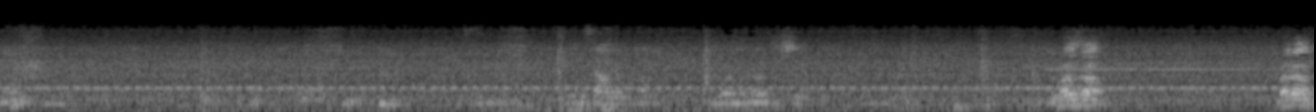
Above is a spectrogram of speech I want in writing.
Hein? Vous ne savez pas. Ouais, maintenant tu sais. C'est pas ça? Madame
